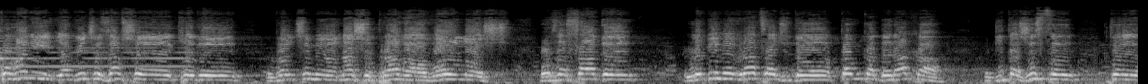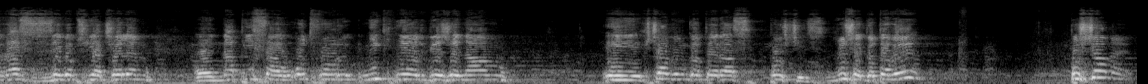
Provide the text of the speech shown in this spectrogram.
Kochani, jak wiecie, zawsze kiedy walczymy o nasze prawa, o wolność, o zasady, lubimy wracać do Tomka Deracha, gitarzysty, który wraz z jego przyjacielem e, napisał utwór Nikt nie odbierze nam i chciałbym go teraz puścić. Duszek gotowy? Puszczamy!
